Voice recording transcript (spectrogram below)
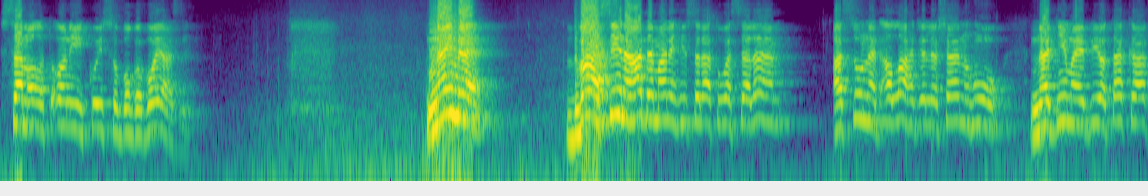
samo od onih koji su bogobojazni. Naime, dva sina Adam alaihi salatu wasalam, a sunnet Allah Đelešanuhu nad njima je bio takav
